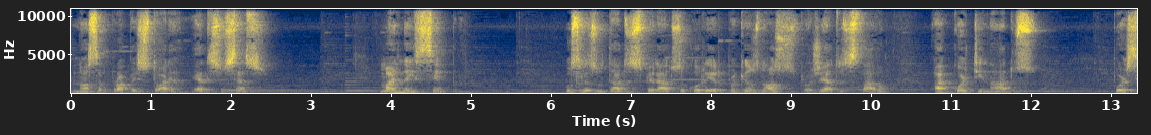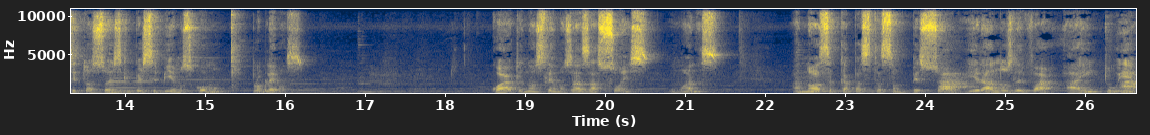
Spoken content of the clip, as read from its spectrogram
nossa própria história é de sucesso. Mas nem sempre os resultados esperados ocorreram porque os nossos projetos estavam acortinados por situações que percebíamos como problemas. Quarto, nós temos as ações humanas. A nossa capacitação pessoal irá nos levar a intuir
